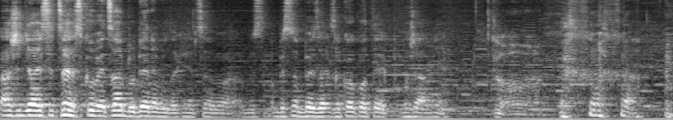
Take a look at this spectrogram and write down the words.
a že dělají sice hezkou věc, ale blbě nebo tak něco, aby, jsme- aby jsme byli za, za kokoty pořádně. To, vole.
